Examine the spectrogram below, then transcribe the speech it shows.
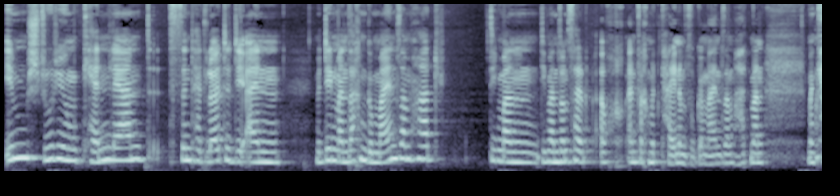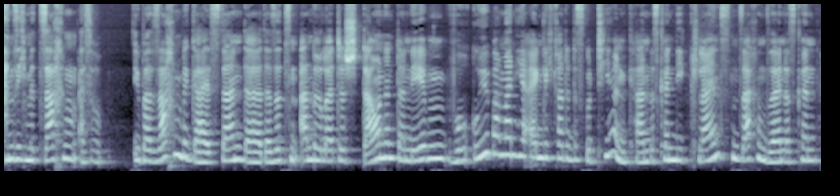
im Studium kennenlernt, sind halt Leute, die einen, mit denen man Sachen gemeinsam hat, die man, die man sonst halt auch einfach mit keinem so gemeinsam hat. Man, man kann sich mit Sachen, also über Sachen begeistern, da, da sitzen andere Leute staunend daneben, worüber man hier eigentlich gerade diskutieren kann. Das können die kleinsten Sachen sein, das können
